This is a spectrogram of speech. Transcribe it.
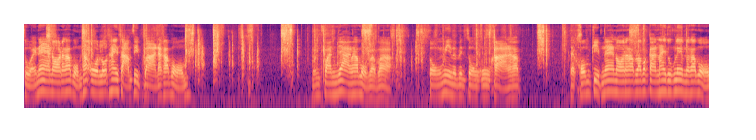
สวยแน่นอนนะครับผมถ้าโอนลดให้ 30 บาทนะครับผม มันฟันยากนะครับผมแบบว่าทรงมีดมันเป็นทรงคูขานะครับ แต่คมกริบแน่นอนนะครับ รับประกันให้ทุกเล่มนะครับผม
